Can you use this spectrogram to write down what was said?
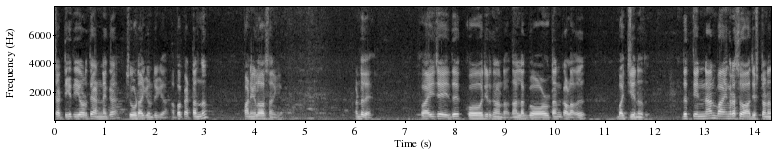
ചട്ടിക്ക് തീ കൊടുത്ത് എണ്ണയൊക്കെ ചൂടാക്കിക്കൊണ്ടിരിക്കുക. അപ്പോൾ പെട്ടെന്ന് പണികൾ അവസാനിക്കും. കണ്ടില്ലേ ഫ്രൈ ചെയ്ത് കോരി എടുക്കണുണ്ടോ നല്ല ഗോൾഡൻ കളറ് ബജ്ജിയാണ് ഇത് ഇത് തിന്നാൻ ഭയങ്കര സ്വാദിഷ്ടമാണ്.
